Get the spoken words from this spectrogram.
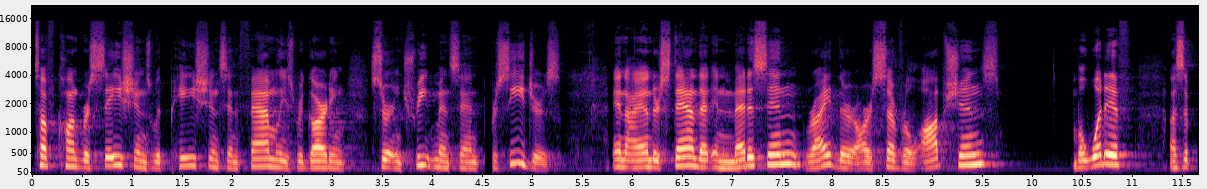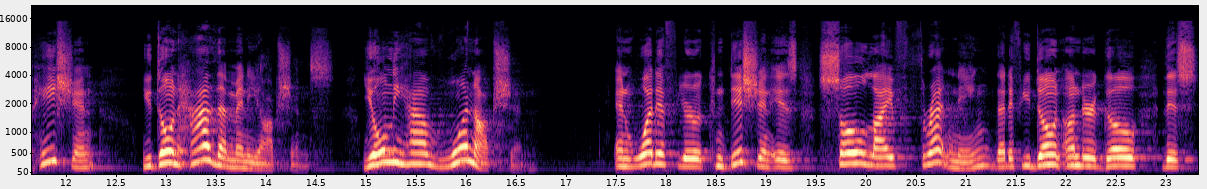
tough conversations with patients and families regarding certain treatments and procedures. And I understand that in medicine, right, there are several options. But what if, as a patient, you don't have that many options? You only have one option. And what if your condition is so life threatening that if you don't undergo this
